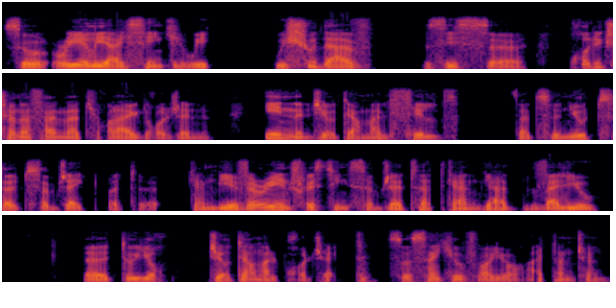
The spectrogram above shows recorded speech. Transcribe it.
So really, I think we, we should have this uh, production of a natural hydrogen in geothermal fields. That's a new subject, but uh, can be a very interesting subject that can add value uh, to your geothermal project. So thank you for your attention.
